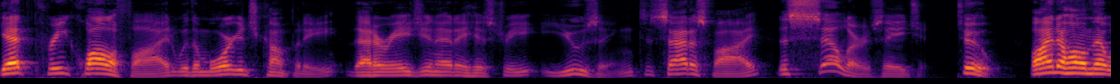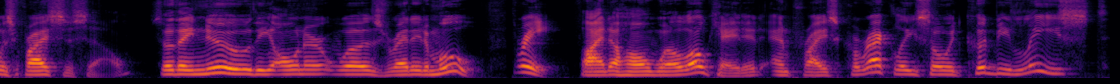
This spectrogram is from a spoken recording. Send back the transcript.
get pre qualified with a mortgage company that her agent had a history using to satisfy the seller's agent. Two, find a home that was priced to sell so they knew the owner was ready to move. Three, Find a home well located and priced correctly so it could be leased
